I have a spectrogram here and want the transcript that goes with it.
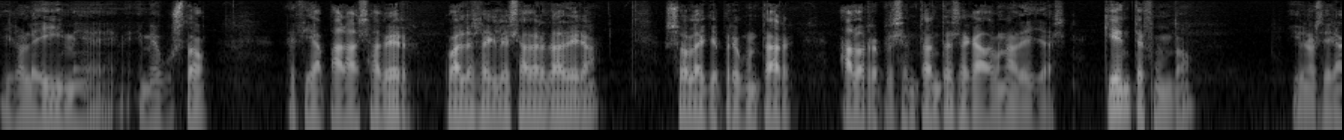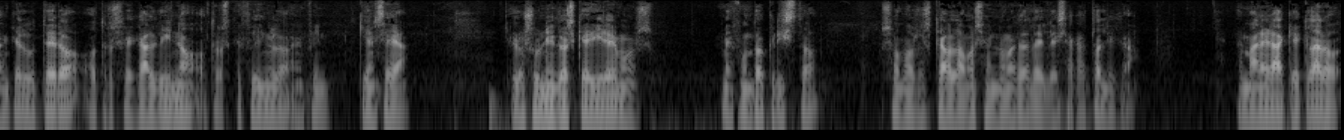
y lo leí y me, y me gustó. Decía, para saber cuál es la iglesia verdadera, solo hay que preguntar a los representantes de cada una de ellas. ¿Quién te fundó? Y unos dirán que Lutero, otros que Calvino, otros que Zwinglo, en fin, quien sea. Los únicos que diremos, me fundó Cristo, somos los que hablamos en nombre de la Iglesia Católica. De manera que, claro,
